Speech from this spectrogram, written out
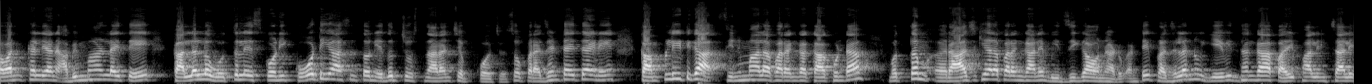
పవన్ కళ్యాణ్ అభిమానులు అయితే కళ్ళల్లో ఒత్తులేసుకొని కోటి ఆశలతో ఎదురు చూస్తున్నారని చెప్పుకోవచ్చు. సో ప్రజెంట్ అయితే ఆయన కంప్లీట్గా సినిమాల పరంగా కాకుండా మొత్తం రాజకీయాల పరంగానే బిజీగా ఉన్నాడు. అంటే ప్రజలను ఏ విధంగా పరిపాలించాలి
